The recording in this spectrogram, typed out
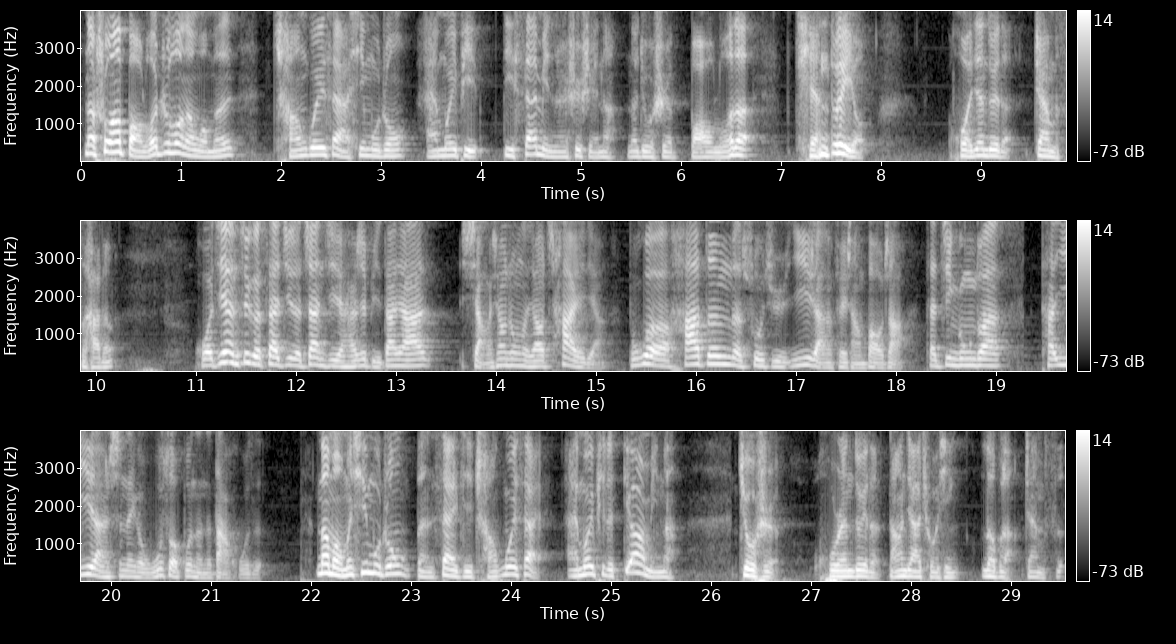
那说完保罗之后呢？我们常规赛啊心目中 MVP 第三名的人是谁呢？那就是保罗的前队友，火箭队的詹姆斯哈登。火箭这个赛季的战绩还是比大家想象中的要差一点，不过哈登的数据依然非常爆炸，在进攻端他依然是那个无所不能的大胡子。那么我们心目中本赛季常规赛 MVP 的第二名呢，就是湖人队的当家球星勒布朗·詹姆斯。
